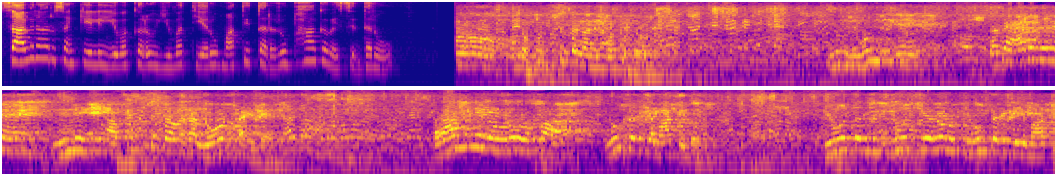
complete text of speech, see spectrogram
ಸಾವಿರಾರು ಸಂಖ್ಯೆಯಲ್ಲಿ ಯುವಕರು, ಯುವತಿಯರು, ಮತ್ತಿತರರು ಭಾಗವಹಿಸಿದ್ದರು. ರಾಮಲಿಂಗವರು ಒಬ್ಬ ಯುವಕರಿಗೆ ಯುವತಿಯರು ಮತ್ತು ಯುವಕರಿಗೆ ಮಾತು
